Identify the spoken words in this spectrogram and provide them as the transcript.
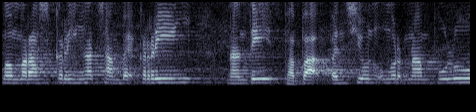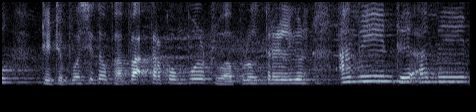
memeras keringat sampai kering. Nanti Bapak pensiun umur 60, di deposito Bapak terkumpul 20 triliun. Amin deh, amin.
